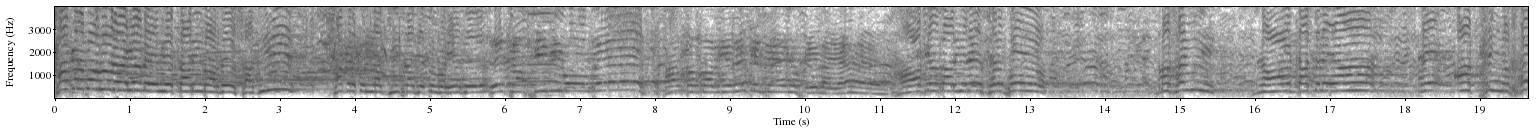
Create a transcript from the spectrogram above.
ਸ਼ਾਕਰਪੁਰ ਨੂੰ ਰਹਿ ਗਿਆ ਮੇਰੇ ਵੀਰੋ ਤਾੜੀ ਮਾਰਦੇ ਹੋ ਸਾਜੀ। ਸ਼ਾਕਰਪੁਰੀਆ ਜੀਤ ਦਾ ਜੇਤੂ ਵੜਿਆ ਜੇ। ਇਹ ਨੌ ਟੱਚ ਲਿਆ ਤੇ ਅੱਖ ਨਫੇ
